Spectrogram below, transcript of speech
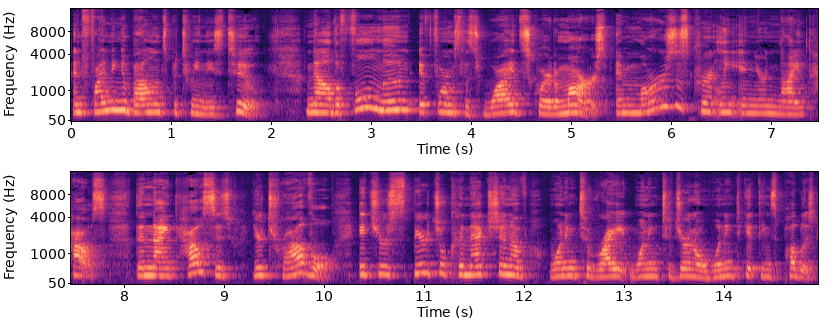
and finding a balance between these two. Now, the full moon, it forms forms this wide square to Mars, and Mars is currently in your ninth house. The ninth house is your travel, it's your spiritual connection of wanting to write, wanting to journal, wanting to get things published,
